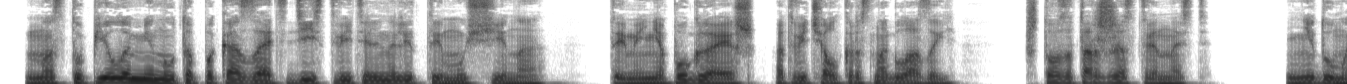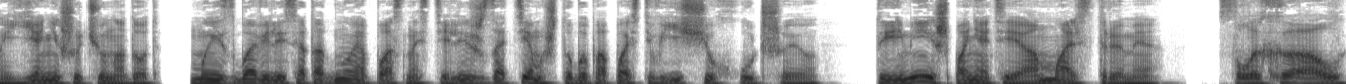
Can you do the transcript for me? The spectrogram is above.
— «наступила минута показать, действительно ли ты мужчина». «Ты меня пугаешь», — отвечал красноглазый. «Что за торжественность?» «Не думай, я не шучу, Надот. Мы избавились от одной опасности лишь за тем, чтобы попасть в еще худшую. Ты имеешь понятие о Мальстрёме?» «Слыхал»,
